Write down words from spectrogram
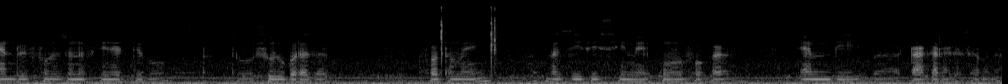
অ্যান্ড্রয়েড ফোনের জন্য ফ্রি নেট দেব। তো শুরু করা যাক। প্রথমেই আপনার জিপি সিমে কোনো প্রকার এমবি বা টাকা রাখা যাবে না।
